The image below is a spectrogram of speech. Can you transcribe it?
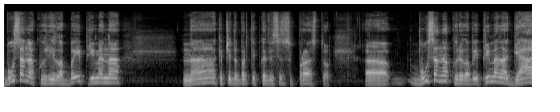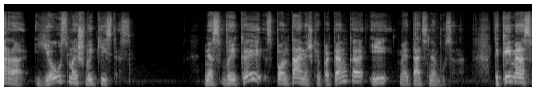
būsena, kuri labai primena, na, kaip čia dabar taip, kad visi suprastų. Uh, būsena, kuri labai primena gerą jausmą iš vaikystės. Nes vaikai spontaniškai patenka į meditacinę būseną. Tai kai mes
